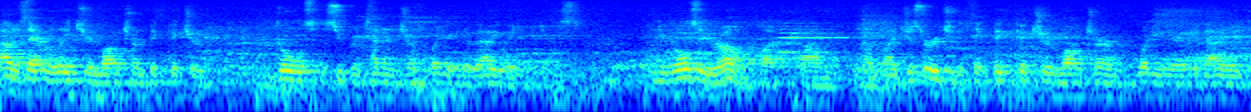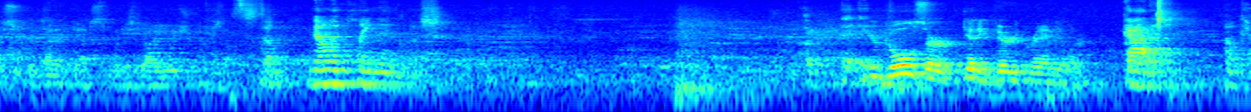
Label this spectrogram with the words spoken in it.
how does that relate to your long-term, big picture goals of the superintendent in terms of what you're going to evaluate him against? And your goals are your own, but, um, you know, I just urge you to think big picture, long-term, what are you going to evaluate the superintendent against, what his evaluation comes out. So now in plain English. Your goals are getting very granular. Got it. Okay.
